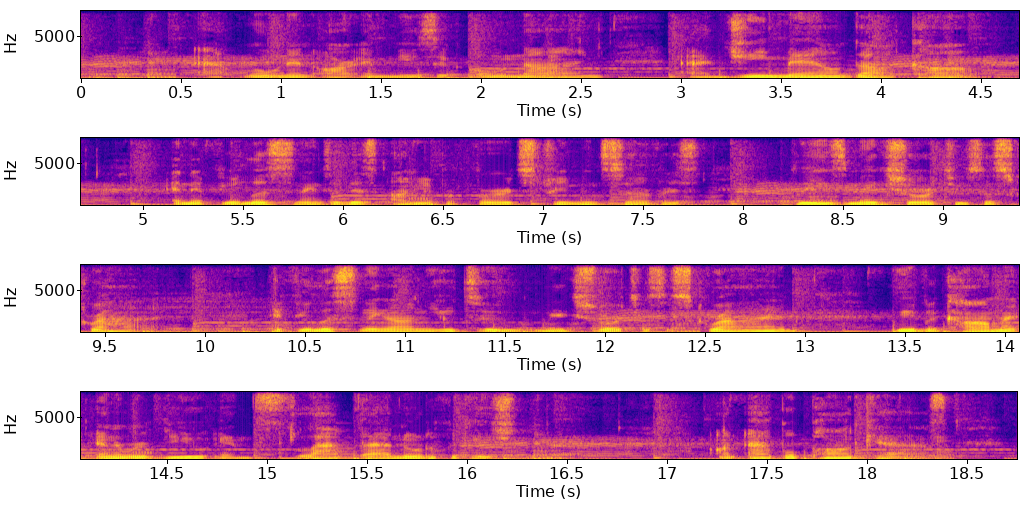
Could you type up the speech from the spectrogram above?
at roninartandmusic09 at gmail.com. And if you're listening to this on your preferred streaming service, please make sure to subscribe. If you're listening on YouTube, make sure to subscribe, leave a comment and a review, and slap that notification bell. On Apple Podcasts,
